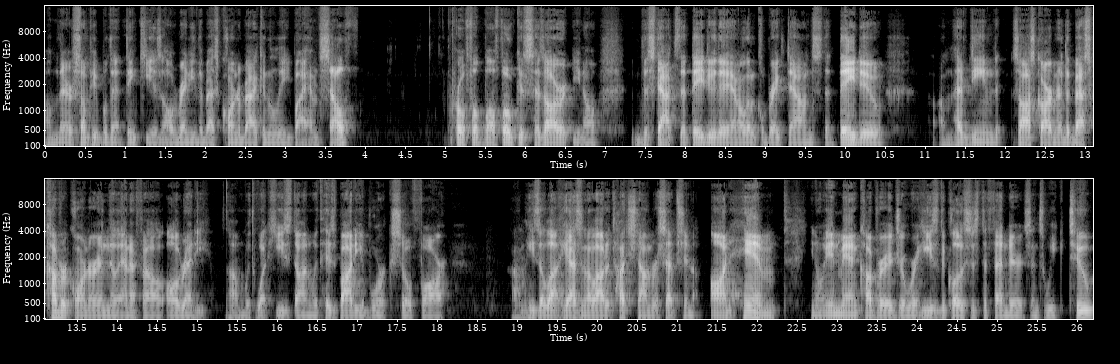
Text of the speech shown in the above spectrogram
Um, there are some people that think he is already the best cornerback in the league by himself. Pro Football Focus has already, you know, the stats that they do, the analytical breakdowns that they do, um, have deemed Sauce Gardner the best cover corner in the NFL already um, with what he's done with his body of work so far. Um, he's a lot. He hasn't allowed a touchdown reception on him, you know, in man coverage or where he's the closest defender since week two.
